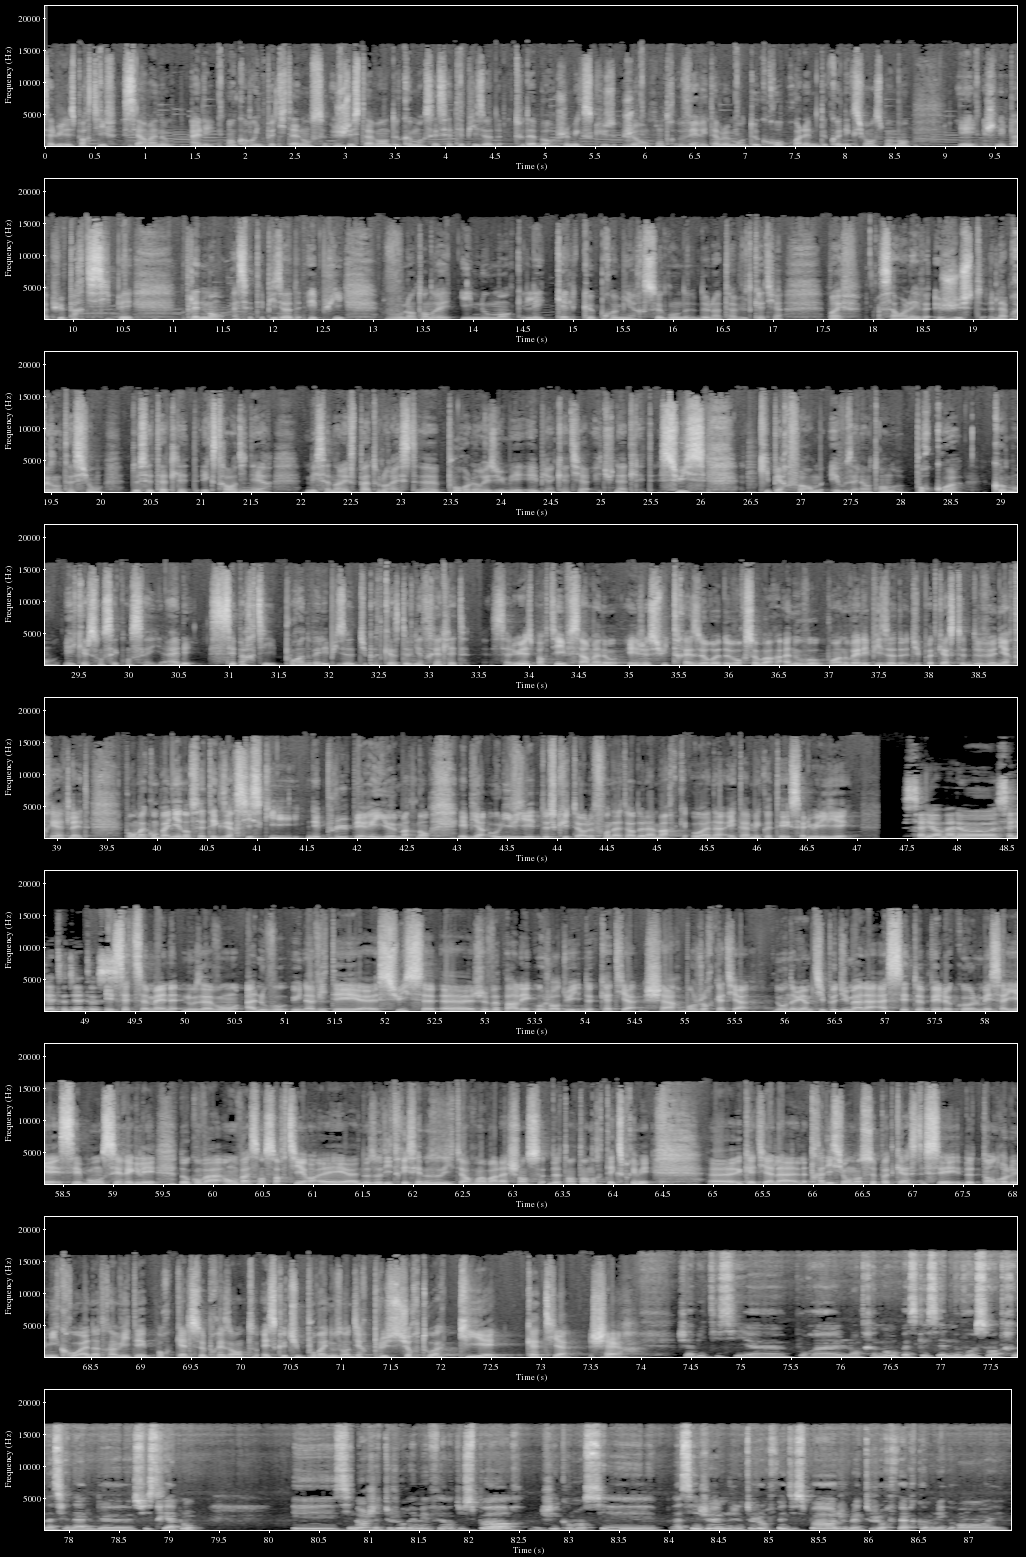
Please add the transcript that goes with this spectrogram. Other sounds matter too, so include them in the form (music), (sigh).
Salut les sportifs, c'est Armano. Allez, encore une petite annonce juste avant de commencer cet épisode. Tout d'abord, je m'excuse, je rencontre véritablement de gros problèmes de connexion en ce moment et je n'ai pas pu participer pleinement à cet épisode. Et puis, vous l'entendrez, il nous manque les quelques premières secondes de l'interview de Katia. Bref, ça enlève juste la présentation de cet athlète extraordinaire, mais ça n'enlève pas tout le reste. Euh, pour le résumer, eh bien, Katia est une athlète suisse qui performe et vous allez entendre pourquoi comment et quels sont ses conseils. Allez, c'est parti pour un nouvel épisode du podcast Devenir triathlète. Salut les sportifs, c'est Armano et je suis très heureux de vous recevoir à nouveau pour un nouvel épisode du podcast Devenir triathlète. Pour m'accompagner dans cet exercice qui n'est plus périlleux maintenant, eh bien Olivier de Scooter, le fondateur de la marque Oana, est à mes côtés. Salut Olivier. Salut Armano, salut à toutes et à tous. Et cette semaine, nous avons à nouveau une invitée euh, suisse. Euh, je veux parler aujourd'hui de Katia Char. Bonjour Katia. On a eu un petit peu du mal à, à setuper le call, mais ça y est, c'est bon, c'est réglé. Donc on va, on va s'en sortir et euh, nos auditrices et nos auditeurs vont avoir la chance de t'entendre t'exprimer. Katia, la, la, tradition dans ce podcast, c'est de tendre le micro à notre invitée pour qu'elle se présente. Est-ce que tu pourrais nous en dire plus sur toi? Qui est Katia Cher J'habite ici euh, pour euh, l'entraînement parce que c'est le nouveau centre national de Suisse Triathlon. Et sinon, j'ai toujours aimé faire du sport. J'ai commencé assez jeune, j'ai toujours fait du sport. Je voulais toujours faire comme les grands. Et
